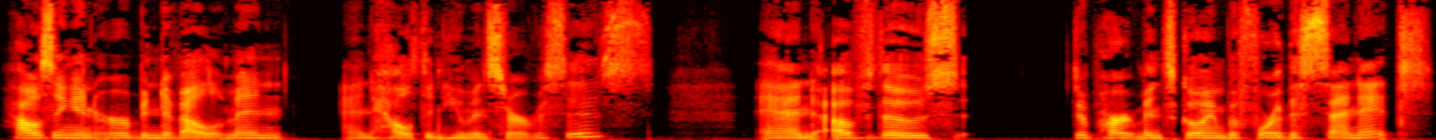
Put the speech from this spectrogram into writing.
housing and urban development, and Health and Human Services. And of those departments going before the Senate,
